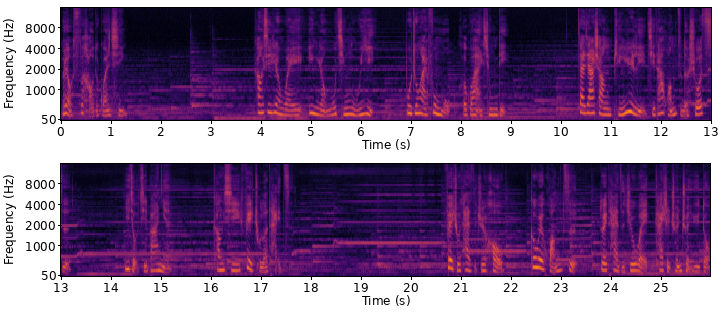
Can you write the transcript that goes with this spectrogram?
没有丝毫的关心。康熙认为胤禛无情无义，不钟爱父母和关爱兄弟。再加上平日里其他皇子的说辞，一九七八年，康熙废除了太子。废除太子之后，各位皇子对太子之位开始蠢蠢欲动，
